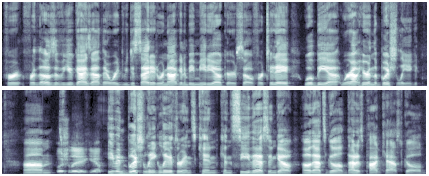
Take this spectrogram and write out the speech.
for for those of you guys out there. we we decided we're not going to be mediocre. So for today, we'll be uh, we're out here in the Bush League. Um, Bush League, yep. Even Bush League Lutherans can can see this and go, "Oh, that's gold. That is podcast gold."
